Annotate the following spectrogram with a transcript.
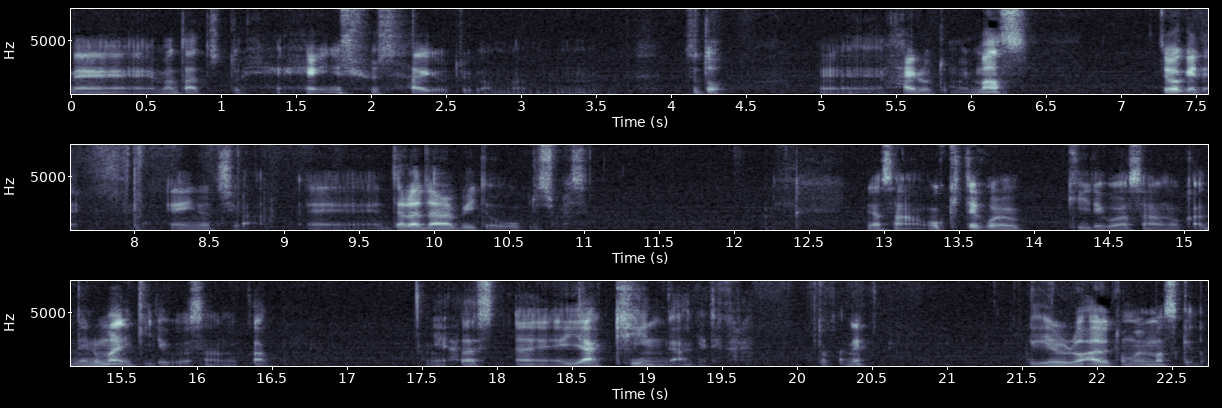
えー、またちょっと編集作業というか、まあ、ちょっと、えー、入ろうと思います。というわけで、えー、命が、えー、だらだらびーとをお送りしました皆さん起きてこれを聞いてくださるのか寝る前に聞いてくださるのか、え、えー、夜勤が明けてからとかねいろいろあると思いますけど、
